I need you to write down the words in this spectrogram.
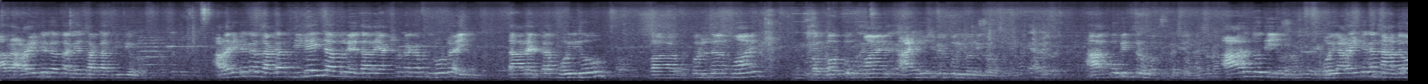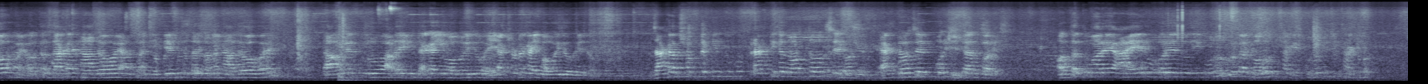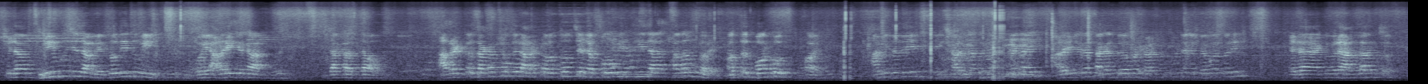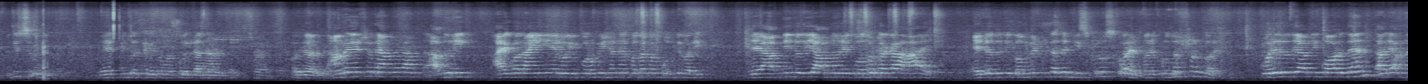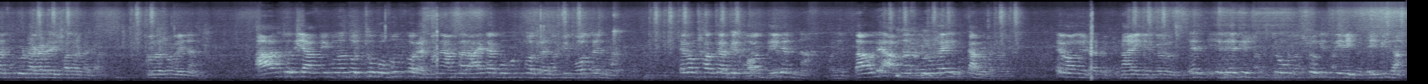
আর আড়াই টাকা তাকে জাকাত দিতে হবে। আড়াই টাকা জাকাত দিলেই তাহলে তার একশো টাকা পুরোটাই তার একটা বৈধ জাকাত তাহলে পুরো আড়াই টাকাই অবৈধ একশো অবৈধ হয়ে যাবে। কিন্তু খুব অর্থ হচ্ছে, একটা হচ্ছে পরিষ্কার করে। অর্থাৎ তোমার আয়ের উপরে যদি কোনো প্রকার কিছু থাকে সেটা বুঝে যাবে যদি তুমি ওই আড়াই টাকা জাকাত দাও। আর একটা জাকাত শব্দের আরেকটা অর্থ হচ্ছে এটা সাধন করে, অর্থাৎ বরকত হয়। আমি যদি এর আমরা আধুনিক কথাটা বলতে পারি যে আপনি যদি আপনার কত টাকা আয় এটা যদি গভর্নমেন্টের কাছে ডিসক্লোজ করেন মানে প্রদর্শন করেন, করে যদি আপনি কর দেন, তাহলে আপনার পুরো টাকাটাই সাদা টাকা। আমরা সবাই জানি। আর যদি আপনি কোনো তথ্য গোপন করেন মানে আপনার আয়টা গোপন করলেন, আপনি বললেন না, এবং সরকারকে কর দিলেন না, তাহলে আপনার পুরোটাই কালো টাকা। এবং এটা নাই এর সূত্র উৎস কিন্তু এই এই বিধান।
